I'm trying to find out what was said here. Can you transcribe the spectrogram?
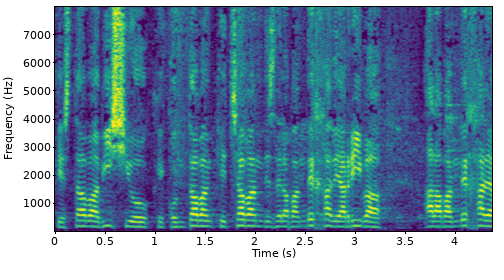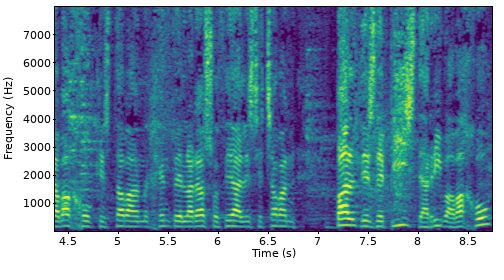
que estaba vicio, que contaban que echaban desde la bandeja de arriba a la bandeja de abajo, que estaban gente del área social, les echaban baldes de pis de arriba abajo.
